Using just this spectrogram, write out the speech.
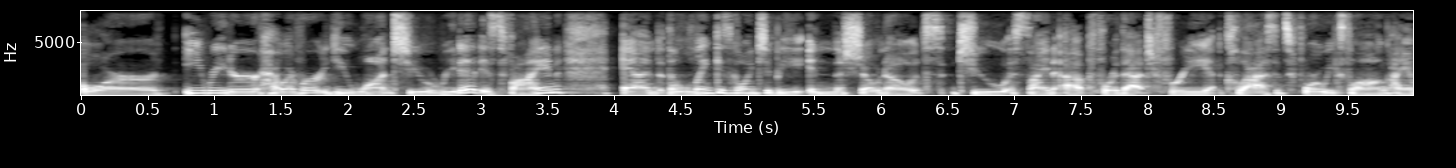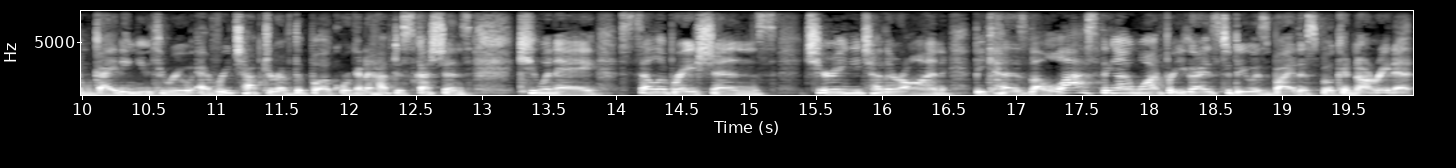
or e-reader, however you want to read it is fine. And the link is going to be in the show notes to sign up for that free class. It's four weeks long. I am guiding you through every chapter of the book. We're going to have discussions, Q&A, celebrations, cheering each other on because the last thing I want for you guys to do is buy this book and not read it.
